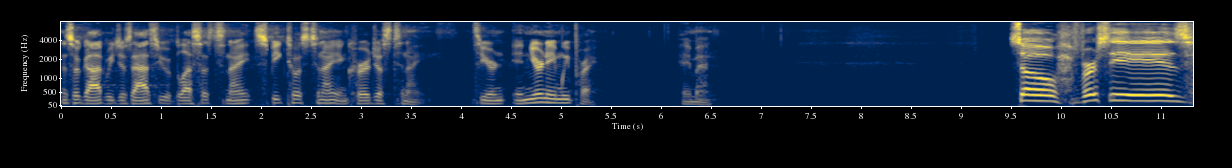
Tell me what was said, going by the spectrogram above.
And so, God, we just ask you to bless us tonight, speak to us tonight, encourage us tonight. So, your, in your name we pray. Amen. So, verses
